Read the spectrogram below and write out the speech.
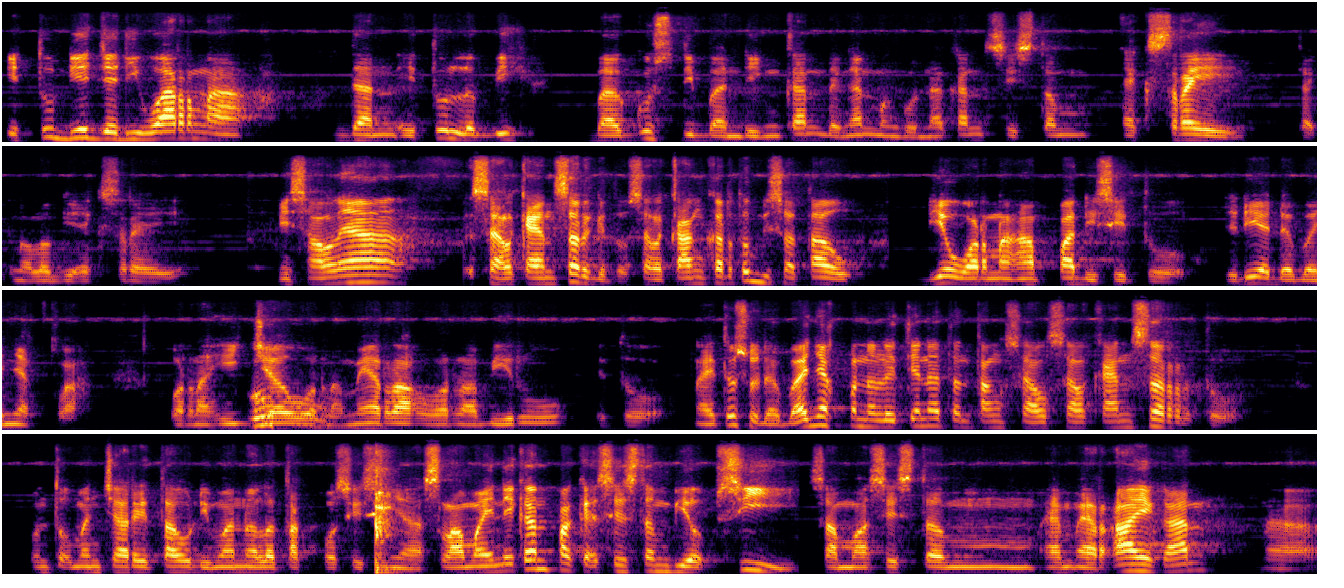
itu dia jadi warna dan itu lebih bagus dibandingkan dengan menggunakan sistem X-ray teknologi X-ray. Misalnya sel cancer gitu, sel kanker tuh bisa tahu dia warna apa di situ. Jadi ada banyak lah warna hijau, Oh. warna merah, warna biru itu. Nah, itu sudah banyak penelitiannya tentang sel-sel kanker tuh untuk mencari tahu di mana letak posisinya. Selama ini kan pakai sistem biopsi sama sistem MRI kan. Nah,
